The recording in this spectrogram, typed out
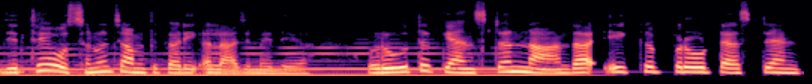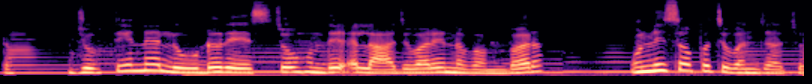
ਜਿੱਥੇ ਉਸ ਨੂੰ ਚਮਤਕਾਰੀ ਇਲਾਜ ਮਿਲਿਆ। ਰੂਥ ਕੈਂਸਟਨ ਨਾਂ ਦਾ ਇੱਕ ਪ੍ਰੋਟੈਸਟੈਂਟ ਯੁਵਤੀ ਨੇ ਲੂਰਡੇਸ 'ਚੋਂ ਹੁੰਦੇ ਇਲਾਜ ਬਾਰੇ ਨਵੰਬਰ 1955 'ਚ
